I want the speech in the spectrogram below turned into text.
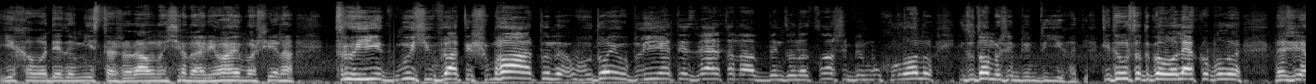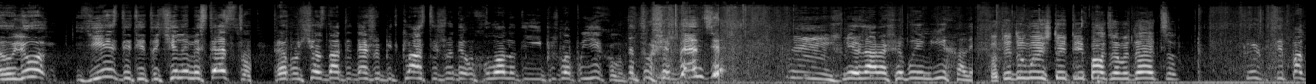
Їхав один до міста, жаравно ще нагріває машина. Труїд, мусив брати шмату, водою обліяти зверху на бензонасос, щоб він охолонув і додому ж їм доїхати. Ти думаєш, що такого легко було на Жигулю їздити, точили мистецтво. Треба що знати, де що підкласти, що де охолонути і пішло-поїхало. Та то ще бензин. Ми зараз ще будемо їхали. Та ти думаєш, той тріпак заведеться? Ти ж ти пак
